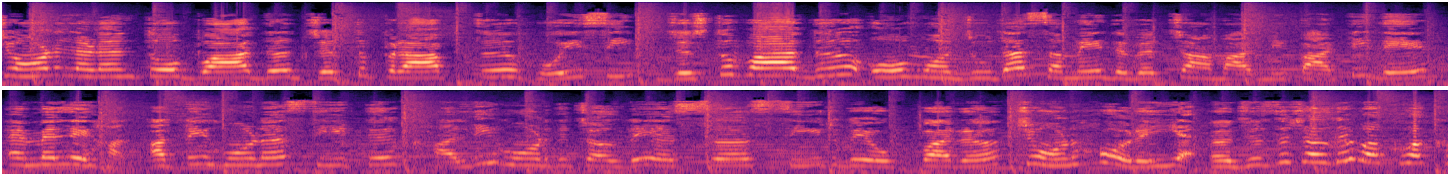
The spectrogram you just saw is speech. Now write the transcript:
ਚੋਣ ਲੜਨ ਤੋਂ ਬਾਅਦ ਜਿੱਤ ਪ੍ਰਾਪਤ ਹੋਈ ਸੀ, ਜਿਸ ਤੋਂ ਬਾਅਦ ਉਹ ਮੌਜੂਦਾ ਸਮੇਂ ਦੇ ਵਿੱਚ ਆਮ ਆਦਮੀ ਪਾਰਟੀ ਦੇ ਐਮਐਲਏ ਹਨ ਅਤੇ ਹੁਣ ਸੀਟ ਖਾਲੀ ਹੋਣ ਦੇ ਚਲਦੇ ਇਸ ਸੀਟ ਦੇ ਉੱਪਰ ਚੋਣ ਹੋ ਰਹੀ ਹੈ। ਜਿਸ ਦੇ ਚਲਦੇ ਵੱਖ-ਵੱਖ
